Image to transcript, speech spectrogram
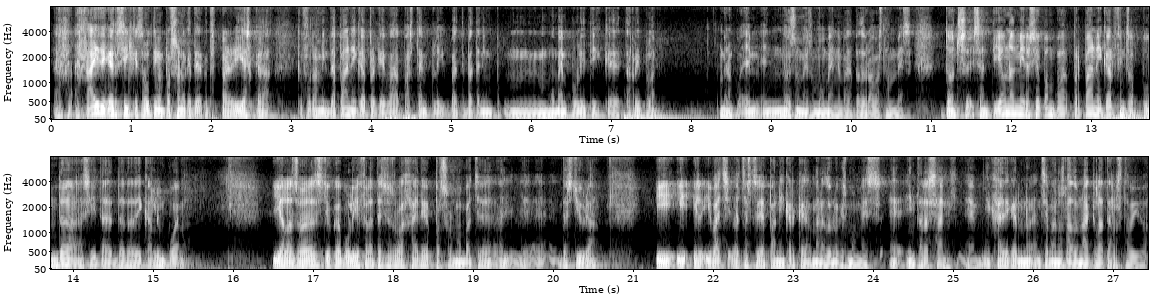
Heidegger sí que és l'última persona que t'esperaries que, que fos amic de Pàniker perquè va, va, estar va, va tenir un moment polític eh, terrible bueno, no és només un moment, va, va durar bastant més. Doncs sentia una admiració per, per Pànicar fins al punt de, sí, de, de dedicar-li un poema. I aleshores jo que volia fer la tesi sobre Heidegger, per sort me'n vaig eh, eh, deslliurar i, i, i vaig, vaig estudiar Pànicar, que me n'adono que és molt més eh, interessant. Eh, Heidegger no, em sembla no es va donar que la Terra està viva.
